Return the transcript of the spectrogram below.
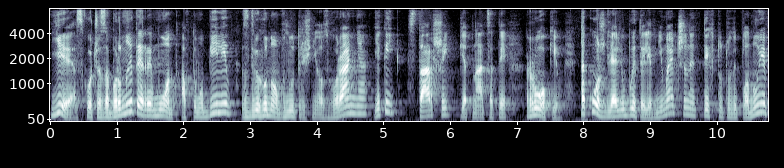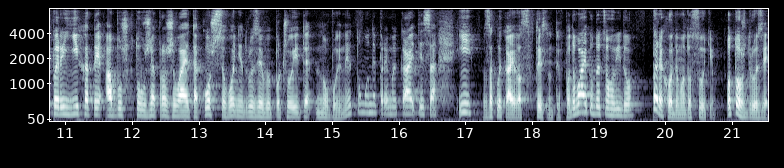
ЄС хоче заборонити ремонт автомобілів з двигуном внутрішнього згорання, який старший 15 років. Також для любителів Німеччини, тих, хто туди планує переїхати, або ж хто вже проживає, також сьогодні, друзі, ви почуєте новини, тому не перемикайтеся. І закликаю вас втиснути вподобайку до цього відео. Переходимо до суті. Отож, друзі,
